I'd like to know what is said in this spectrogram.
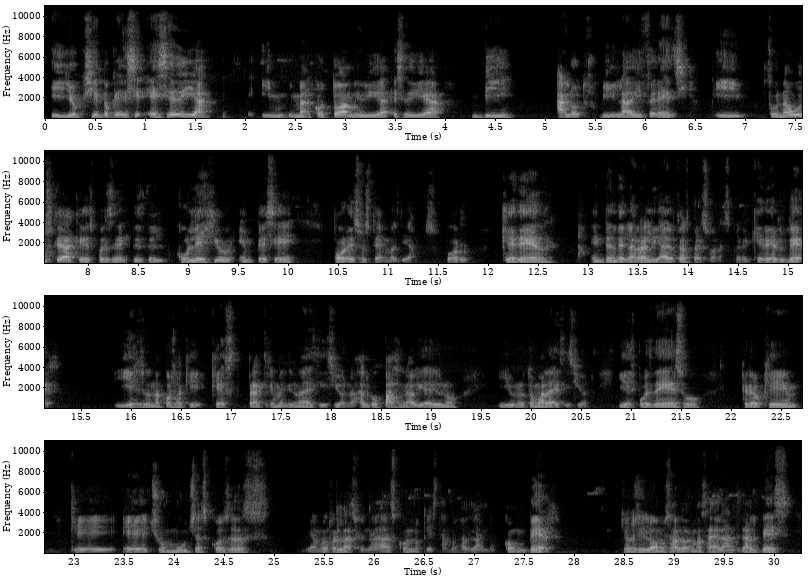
Y yo siento que ese, ese día, y, marcó toda mi vida, ese día vi al otro, vi la diferencia. Y fue una búsqueda que después, desde el colegio, empecé por esos temas, digamos, por querer entender la realidad de otras personas, por querer ver. Y eso es una cosa que, que es prácticamente una decisión. Algo pasa en la vida de uno y uno toma la decisión. Y después de eso, creo que, que he hecho muchas cosas, digamos, relacionadas con lo que estamos hablando, con ver, yo no sé si lo vamos a hablar más adelante tal vez,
